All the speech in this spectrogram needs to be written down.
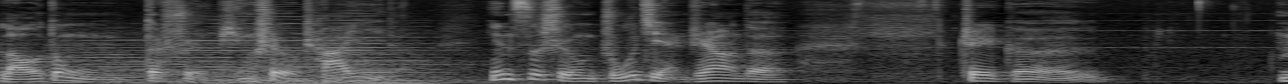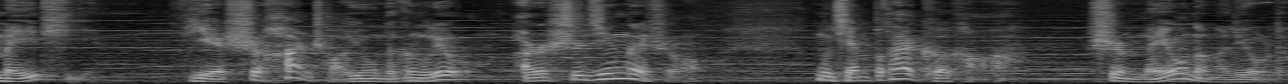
劳动的水平是有差异的，因此使用竹简这样的这个媒体也是汉朝用的更溜，而《诗经》那时候目前不太可考啊，是没有那么溜的。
